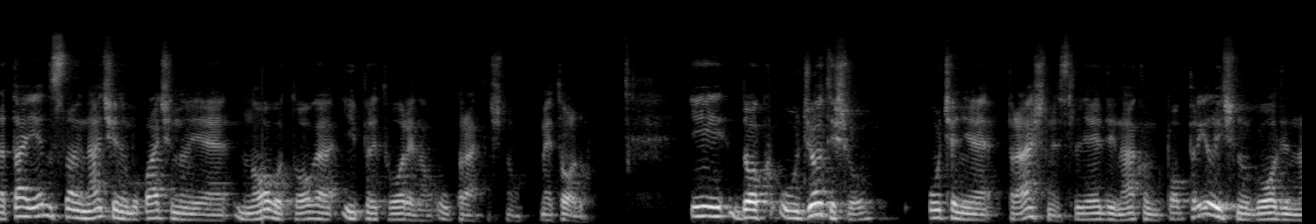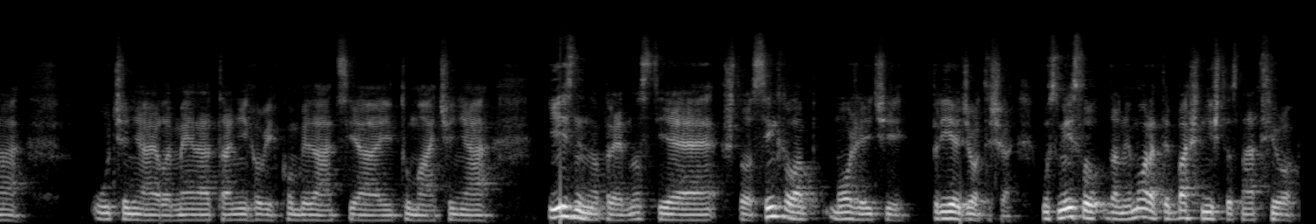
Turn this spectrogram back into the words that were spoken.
Na taj jednostavni način obuhvaćeno je mnogo toga i pretvoreno u praktičnu metodu. I dok u Džotišu učenje prašne slijedi nakon poprilično godina učenja elemenata, njihovih kombinacija i tumačenja, iznimna prednost je što Synchrolab može ići prije Džotiša. U smislu da ne morate baš ništa znati o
